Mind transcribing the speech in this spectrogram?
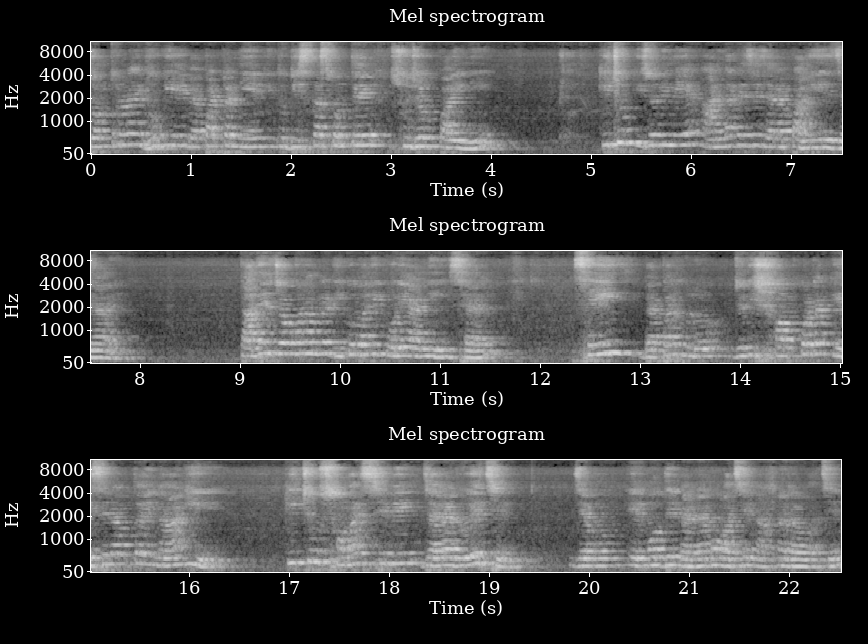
যন্ত্রণায় ভুগি এই ব্যাপারটা নিয়ে, কিন্তু ডিসকাস করতে সুযোগ পাইনি। কিছু কিশোরী মেয়ে আন্ডার এজে যারা পালিয়ে যায়, তাদের যখন আমরা রিকভারি করে আনি, স্যার, সেই ব্যাপারগুলো যদি সবকটা কেসের আওতায় না গিয়ে কিছু সমাজসেবী যারা রয়েছেন, যেমন এর মধ্যে ম্যাডামও আছেন, আপনারাও আছেন,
